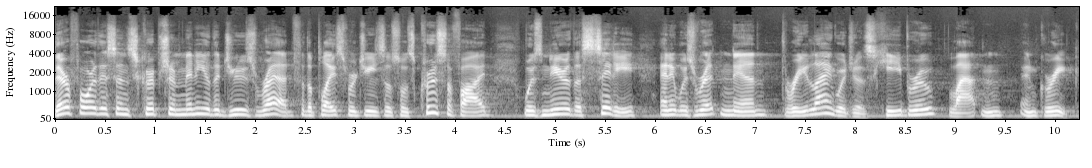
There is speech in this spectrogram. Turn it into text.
Therefore, this inscription many of the Jews read for the place where Jesus was crucified was near the city, and it was written in three languages Hebrew, Latin, and Greek.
